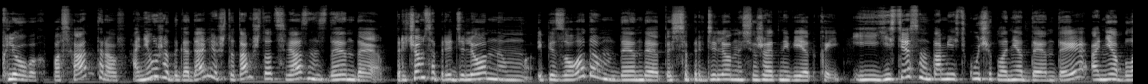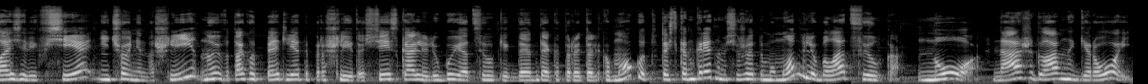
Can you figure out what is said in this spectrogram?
клевых пасхантеров, они уже догадались, что там что-то связано с ДНД. Причем с определенным эпизодом ДНД, то есть с определенной сюжетной веткой. И, естественно, там есть куча планет ДНД, они облазили их все, ничего не нашли, ну и вот так вот пять лет и прошли. То есть все искали любые отсылки к ДНД, которые только могут, могут. То есть конкретному сюжетному модулю была отсылка. Но наш главный герой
